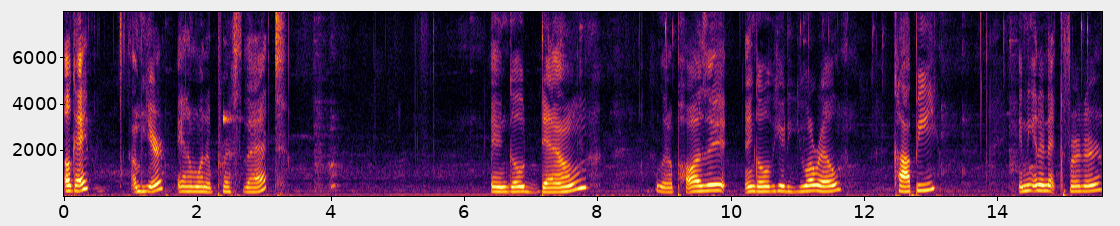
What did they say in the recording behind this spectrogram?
Okay, I'm here and I'm gonna press that and go down. I'm gonna pause it and go over here to URL, copy in the internet converter,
